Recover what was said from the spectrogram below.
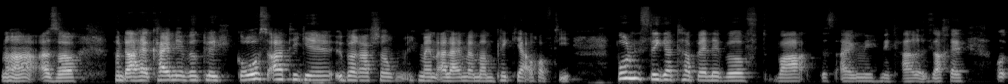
Na, also von daher keine wirklich großartige Überraschung. Ich meine, allein wenn man einen Blick ja auch auf die Bundesliga-Tabelle wirft, war das eigentlich eine klare Sache. Und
